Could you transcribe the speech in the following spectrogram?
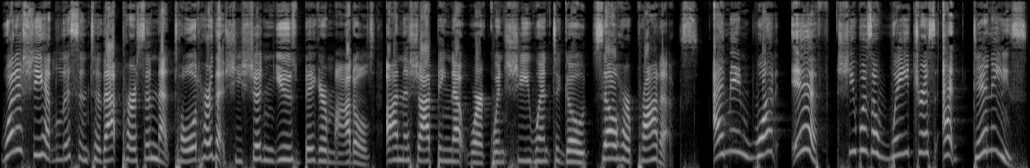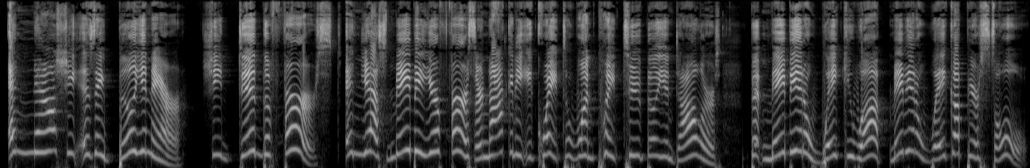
What if she had listened to that person that told her that she shouldn't use bigger models on the shopping network when she went to go sell her products? I mean, what if she was a waitress at Denny's and now she is a billionaire? She did the first. And yes, maybe your first are not going to equate to $1.2 billion, but maybe it'll wake you up. Maybe it'll wake up your soul.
